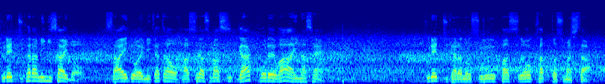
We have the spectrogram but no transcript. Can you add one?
フレッジから右サイド。サイドへ味方を走らせますがこれは合いません。フレッジからのスルーパスをカットしました。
